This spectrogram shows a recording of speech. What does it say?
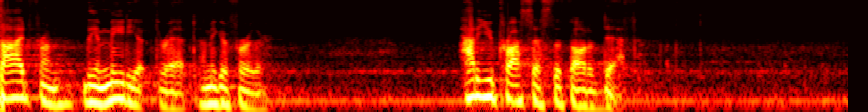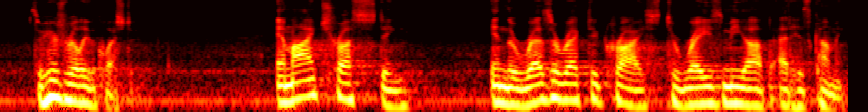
Aside from the immediate threat, let me go further. How do you process the thought of death? So here's really the question Am I trusting in the resurrected Christ to raise me up at his coming?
